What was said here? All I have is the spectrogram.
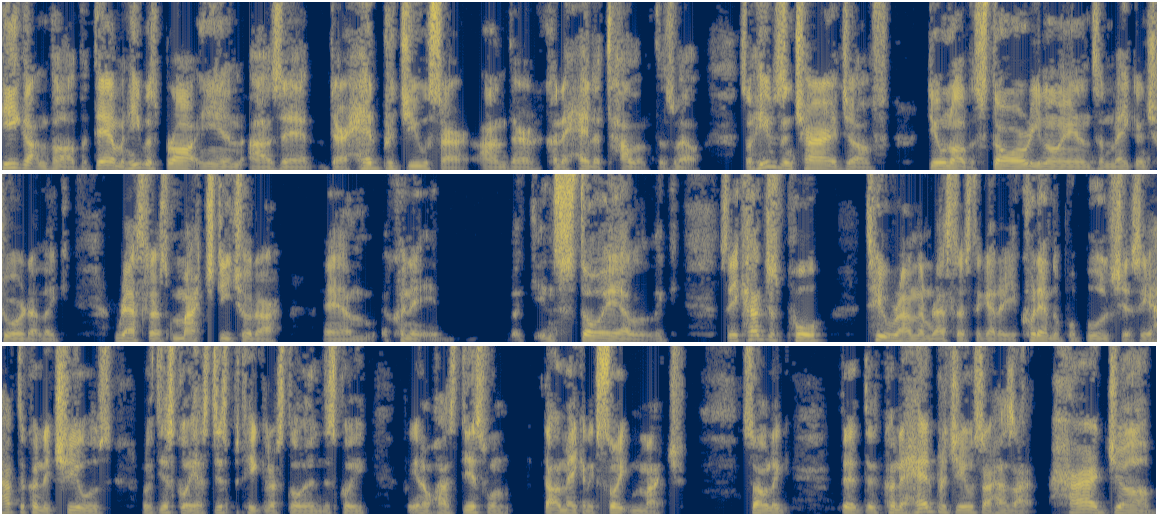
he got involved with them and he was brought in as a, their head producer and their kind of head of talent as well. So he was in charge of doing all the storylines and making sure that like wrestlers matched each other, um, kind of like in style. Like, so you can't just put two random wrestlers together. You could end up with bullshit. So you have to kind of choose if this guy has this particular style and this guy, you know, has this one. That'll make an exciting match. So like the, the kind of head producer has a hard job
